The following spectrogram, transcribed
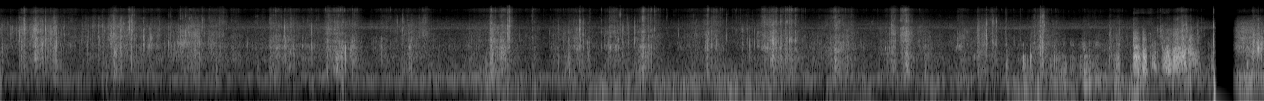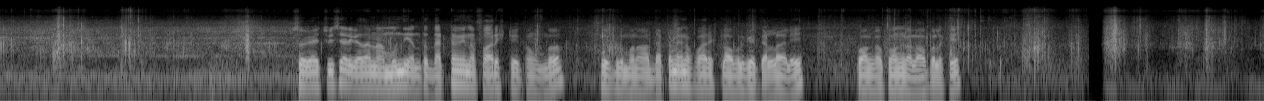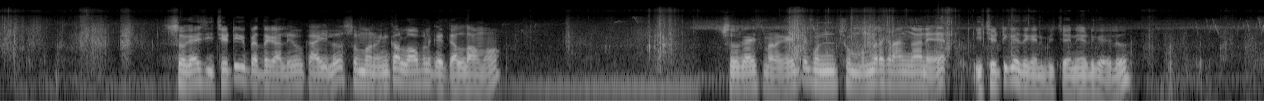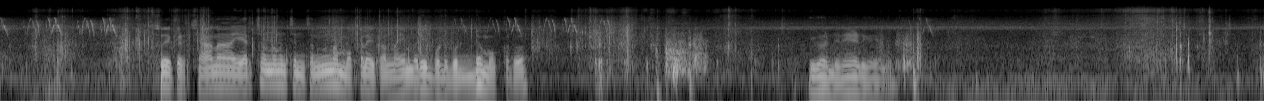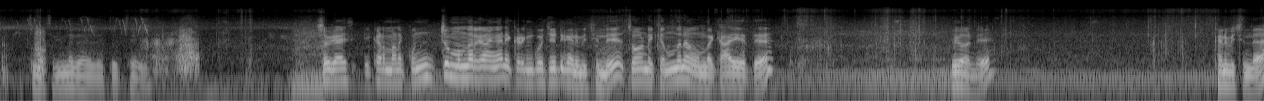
సో guys, చూశారు కదా నా ముందు ఎంత దట్టమైన ఫారెస్ట్ అయితే ఉందో. సో ఇప్పుడు మనం ఆ దట్టమైన ఫారెస్ట్ లోపలికి అయితే వెళ్ళాలి. పొంగ పొంగ లోపలికి. సో గైస్ ఈ చెట్టుకి పెద్దగా లేవు కాయలు. సో మనం ఇంకా లోపలికి అయితే వెళ్దాము. సో గైస్ మనకైతే కొంచెం ముందరకు రాగానే ఈ చెట్టుకి అయితే కనిపించాయి నేటికాయలు సో ఇక్కడ చాలా ఎర్చందనం చిన్న చిన్న మొక్కలు అయితే ఉన్నాయి. మరి బొడ్డు బొడ్డ మొక్కలు. ఇదిగోండి నేడుగా చిన్న చిన్న కాయలు అయితే వచ్చాయి. సో గైస్ ఇక్కడ మనకు కొంచెం ముందర కానీ ఇక్కడ ఇంకో చెట్టు కనిపించింది. చూడండి కిందనే ఉంది కాయ అయితే. ఇదిగోండి కనిపించిందా?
